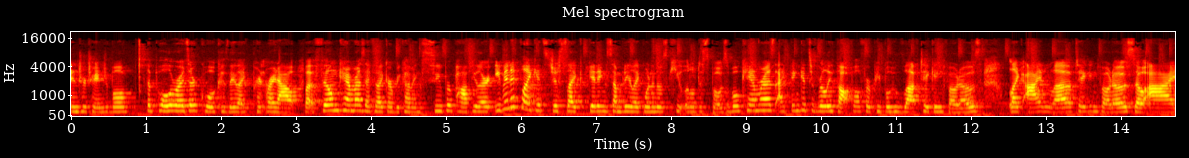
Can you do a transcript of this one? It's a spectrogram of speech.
interchangeable. The Polaroids are cool because they like print right out, but film cameras I feel like are becoming super popular. Even if like it's just like getting somebody like one of those cute little disposable cameras, I think it's really thoughtful for people who love taking photos. Like I love taking photos, so I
